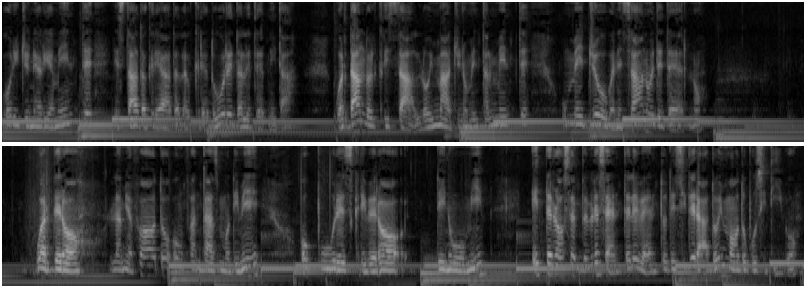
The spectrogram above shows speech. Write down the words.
originariamente è stata creata dal Creatore e dall'eternità. Guardando il cristallo immagino mentalmente un me giovane, sano ed eterno. Guarderò la mia foto o un fantasma di me oppure scriverò dei nomi e terrò sempre presente l'evento desiderato in modo positivo.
